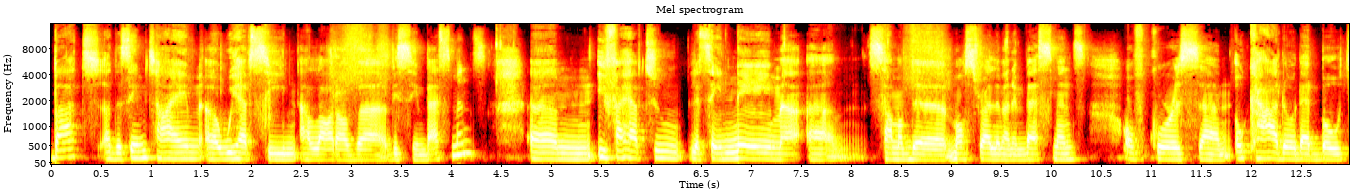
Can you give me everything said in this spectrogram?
But at the same time, uh, we have seen a lot of uh, VC investments. Um, if I have to, let's say, name uh, um, some of the most relevant investments, of course, um, Ocado that bought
